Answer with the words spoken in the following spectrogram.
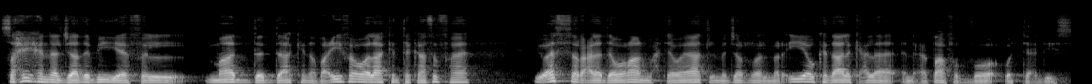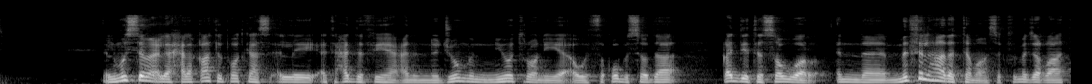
صحيح أن الجاذبية في المادة الداكنة ضعيفة ولكن تكاثفها يؤثر على دوران محتويات المجرة المرئية وكذلك على انعطاف الضوء والتعديس. المستمع لحلقات البودكاست اللي أتحدث فيها عن النجوم النيوترونية أو الثقوب السوداء قد يتصور أن مثل هذا التماسك في المجرات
